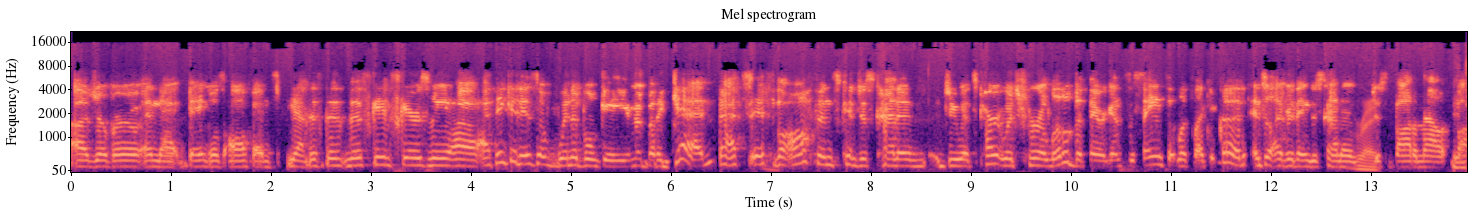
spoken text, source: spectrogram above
uh, Joe Burrow and that Bengals offense. Yeah, this, this, this game scares me. Uh, I think it is a winnable game, but again, that's if the offense can just kind of do its part, which for a little bit there against the Saints, it looked like it could until everything just kind of right. just bottom out, bottom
